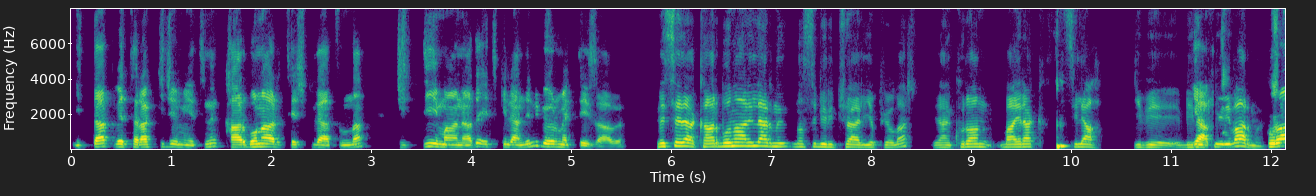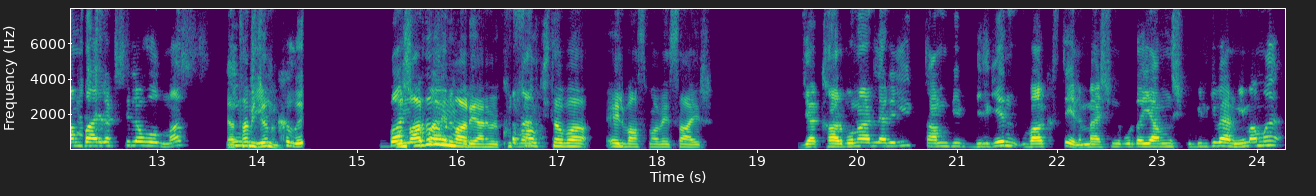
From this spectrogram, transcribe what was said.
İttihat ve Terakki Cemiyeti'nin Karbonari Teşkilatı'ndan ciddi manada etkilendiğini görmekteyiz abi. Mesela Karbonariler nasıl bir ritüel yapıyorlar? Yani Kur'an, bayrak, silah gibi bir ya, ritüeli var mı? Kur'an, bayrak, silah olmaz. Ya İncil, tabii canım. kılıç. Onlarda da mı var yani böyle kutsal kitaba el basma vesaire? Ya karbonarlarla ilgili tam bir bilgiye vakıf değilim. Ben şimdi burada yanlış bir bilgi vermeyeyim ama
